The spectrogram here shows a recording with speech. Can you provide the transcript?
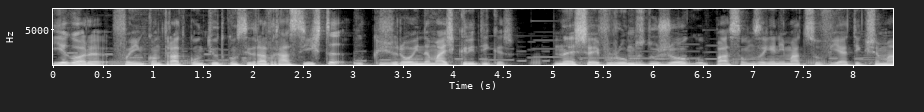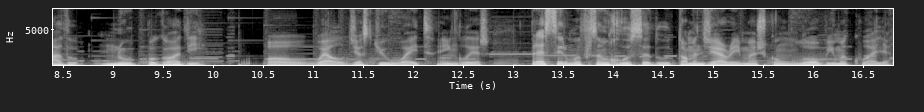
E agora foi encontrado conteúdo considerado racista, o que gerou ainda mais críticas. Nas save rooms do jogo passa um desenho animado soviético chamado No Pogodi, ou Well Just You Wait em inglês. Parece ser uma versão russa do Tom and Jerry, mas com um lobo e uma coelha.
